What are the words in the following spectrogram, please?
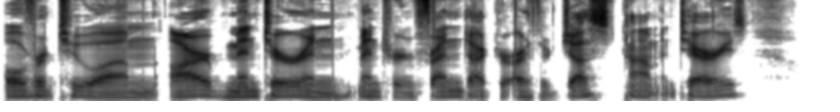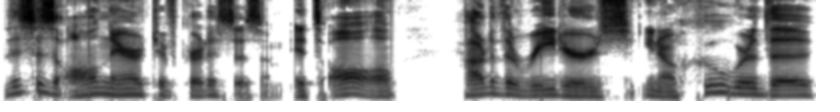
over to um, our mentor and mentor and friend dr arthur just commentaries this is all narrative criticism it's all how do the readers, you know, who were the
